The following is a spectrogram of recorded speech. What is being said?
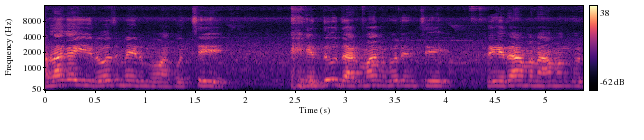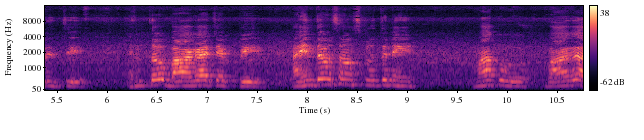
అలాగే ఈరోజు మీరు మాకు వచ్చి హిందూ ధర్మాన్ని గురించి శ్రీరామనామం గురించి ఎంతో బాగా చెప్పి హైందవ సంస్కృతిని మాకు బాగా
